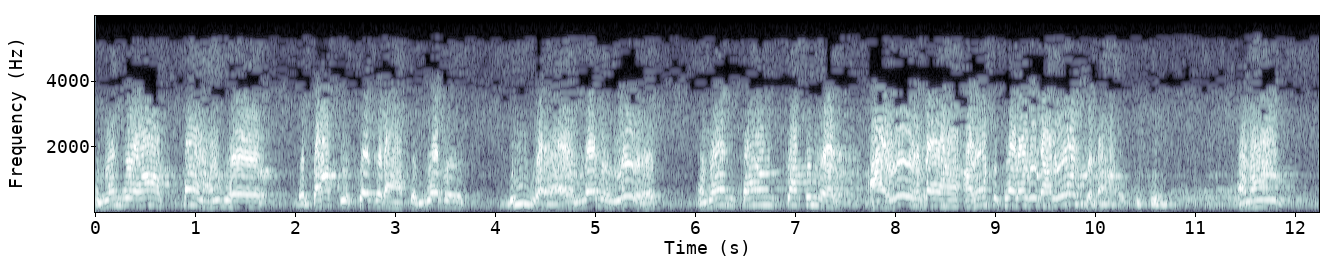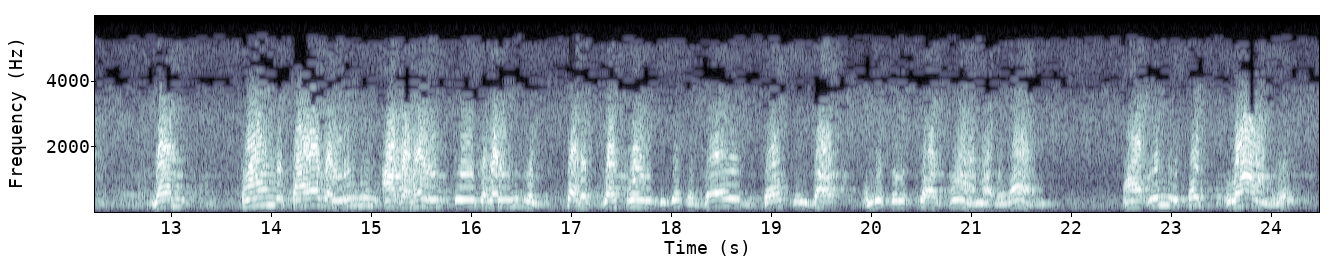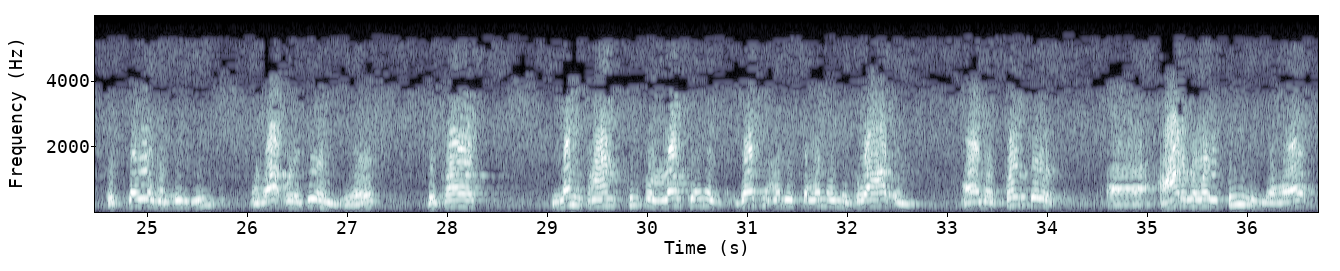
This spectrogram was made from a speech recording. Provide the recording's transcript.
And then where I found where the doctor said that I could never be well and never live, and then found something that I live and I, I want to tell everybody else about it, you see. And I then trying to follow the leading of the Holy Spirit the way He would set it, just where could get the very best result in this little short time that we have. Now, it really takes longer to stay in a meeting than what we're doing here because many times people rush in and doesn't understand and they go out and, and the first little uh, out of the way feeling they have,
